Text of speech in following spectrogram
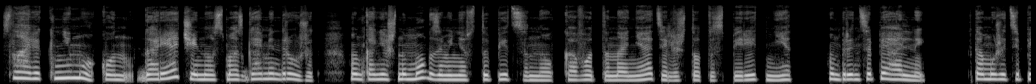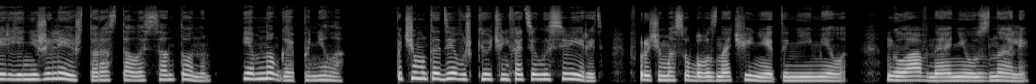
Славик не мог, он горячий, но с мозгами дружит. Он, конечно, мог за меня вступиться, но кого-то нанять или что-то спереть нет. Он принципиальный. К тому же теперь я не жалею, что рассталась с Антоном. Я многое поняла. Почему-то девушке очень хотелось верить, впрочем, особого значения это не имело. Главное, они узнали.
